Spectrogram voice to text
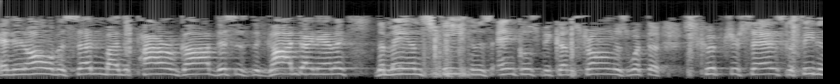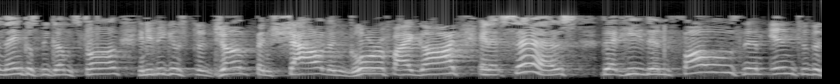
And then all of a sudden, by the power of God, this is the God dynamic, the man's feet and his ankles become strong is what the scripture says. The feet and the ankles become strong and he begins to jump and shout and glorify God. And it says that he then follows them into the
